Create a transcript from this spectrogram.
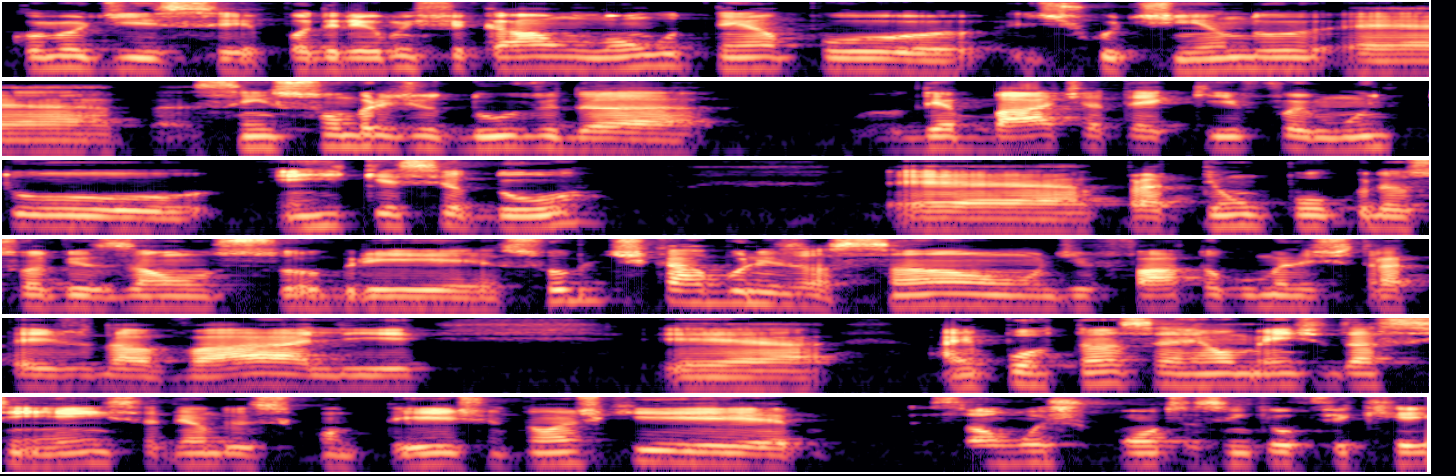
como eu disse, poderíamos ficar um longo tempo discutindo, é, sem sombra de dúvida, o debate até aqui foi muito enriquecedor é, para ter um pouco da sua visão sobre, sobre descarbonização, de fato, algumas estratégias da Vale, é, a importância realmente da ciência dentro desse contexto. Então, acho que são alguns pontos assim que eu fiquei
